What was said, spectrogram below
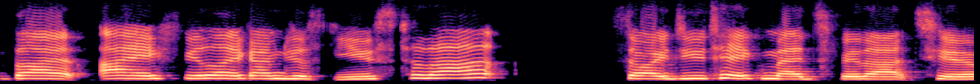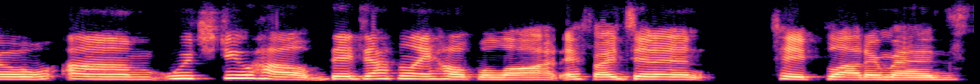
but I feel like I'm just used to that. So I do take meds for that too, um, which do help. They definitely help a lot. If I didn't take bladder meds,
